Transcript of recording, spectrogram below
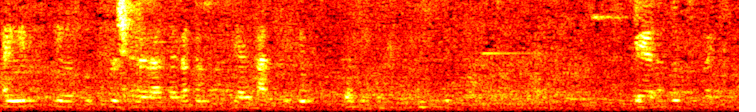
ay will skills ko po sa lahat na kami kasi ang hands. Kaya nandun si Vice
